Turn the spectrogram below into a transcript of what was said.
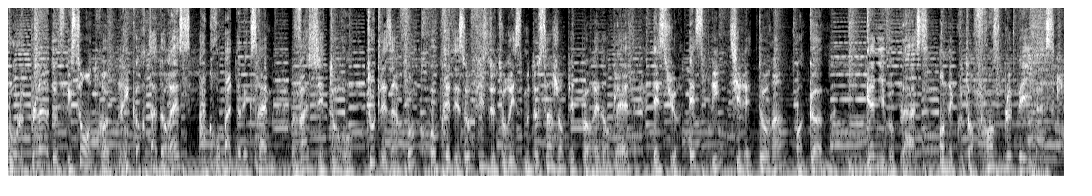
pour le plein de frissons entre Ricortadores, acrobate de l'extrême, Vache et Taureau. Toutes les infos auprès des offices de tourisme de Saint-Jean-Pied-de-Port et d'Anglette et sur esprit-taurin.com. Gagnez vos places en écoutant France Bleu Pays Basque.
